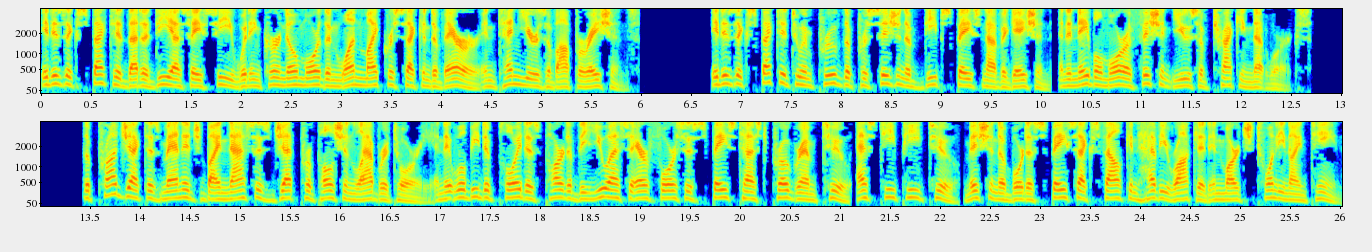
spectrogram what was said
It is expected that a DSAC would incur no more than 1 microsecond of error in 10 years of operations. It is expected to improve the precision of deep space navigation, and enable more efficient use of tracking networks. The project is managed by NASA's Jet Propulsion Laboratory and it will be deployed as part of the U.S. Air Force's Space Test Program 2 mission aboard a SpaceX Falcon Heavy rocket in March 2019.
